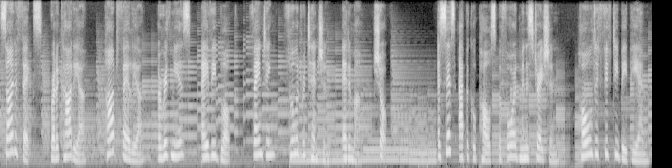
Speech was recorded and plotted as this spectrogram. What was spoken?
Side effects, bradycardia, heart failure, arrhythmias, AV block, fainting, fluid retention, edema, shock. Assess apical pulse before administration, hold if 50 bpm.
